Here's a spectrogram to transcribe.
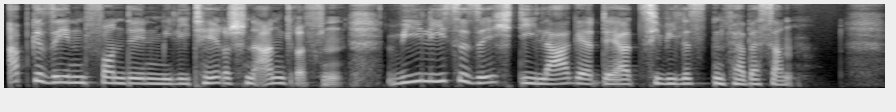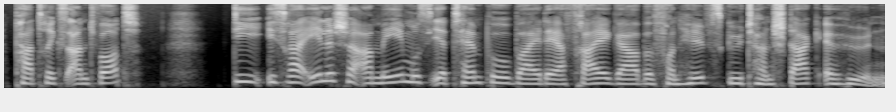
Abgesehen von den militärischen Angriffen, wie ließe sich die Lage der Zivilisten verbessern? Patricks Antwort die israelische Armee muss ihr Tempo bei der Freigabe von Hilfsgütern stark erhöhen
